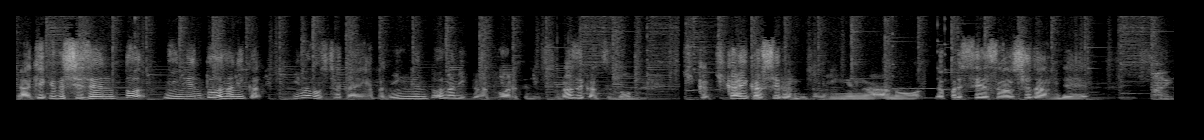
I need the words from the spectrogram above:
いや結局自然と人間とは何か今の社会やっぱ人間とは何かが問われてるんですなぜかというと、うん、機械化してるんですよ人間が。あのやっぱり生産手段で、はい、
